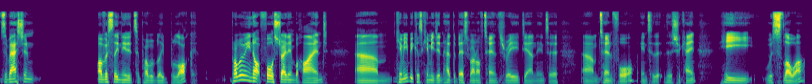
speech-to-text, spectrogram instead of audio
Sebastian obviously needed to probably block, probably not fall straight in behind um, Kimi because Kimi didn't have the best run off turn three down into um, turn four into the, the chicane. He was slower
